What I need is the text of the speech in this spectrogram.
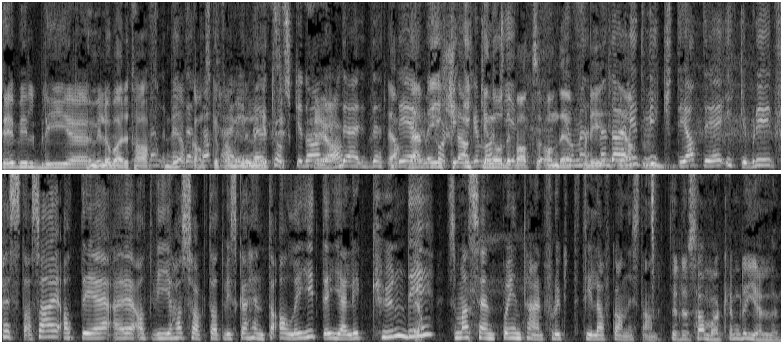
det vil bli eh, Hun vil jo bare ta men, de afghanske familiene hit. Ja. Det, det, Ja, nei, ikke- ikke noe debatt om det, Jo, men, fordi- men det er litt ja. viktig at det ikke blir festa seg, at, det, er- at vi har sagt at vi skal hente alle hit. Det gjelder kun de som er sendt på internflukt til Afghanistan. Det er det samme hvem det gjelder.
